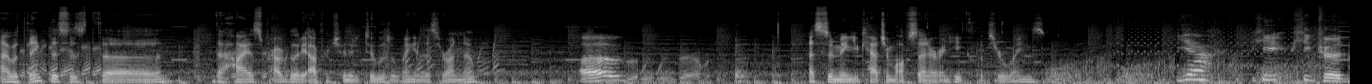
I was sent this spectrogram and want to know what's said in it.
I would think this is the the highest probability opportunity to lose a wing in this run, no? Uh, Assuming you catch him off center and he clips your wings. yeah, he he could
